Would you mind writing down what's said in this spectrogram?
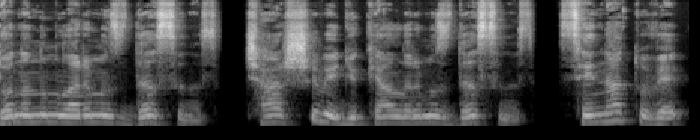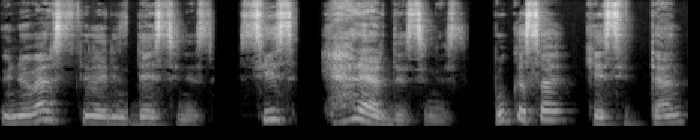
donanımlarımızdasınız, çarşı ve dükkanlarımızdasınız, senato ve üniversitelerindesiniz. Siz her yerdesiniz. Bu kısa kesitten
